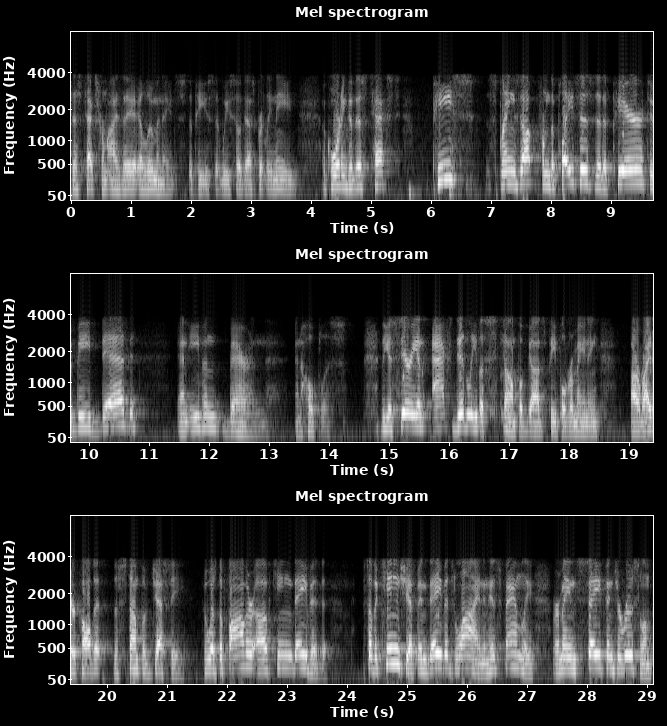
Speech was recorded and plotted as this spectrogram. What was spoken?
this text from Isaiah illuminates the peace that we so desperately need. According to this text, peace springs up from the places that appear to be dead and even barren and hopeless. The Assyrian axe did leave a stump of God's people remaining. Our writer called it the stump of Jesse, who was the father of King David. So the kingship in David's line and his family remained safe in Jerusalem,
